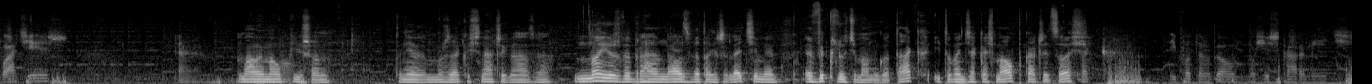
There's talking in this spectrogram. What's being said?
płacisz. Mały małpiszon. To nie wiem, może jakoś inaczej go nazwę. No i już wybrałem nazwę, także lecimy. Wykluć mam go, tak? I to będzie jakaś małpka czy coś? Tak. I potem go musisz karmić, yy,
